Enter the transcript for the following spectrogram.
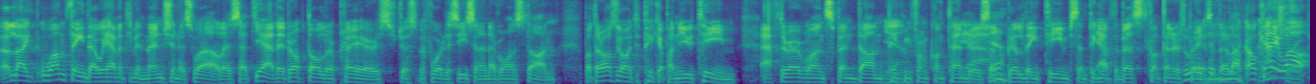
the, like one thing that we haven't even mentioned as well is that yeah, they dropped all their players just before the season and everyone's done. But they're also going to pick up a new team after everyone's been done Yeah. picking from contenders Yeah. and Yeah. building teams and picking Yep. up the best contenders Who are they players. And they're like, okay, actually? well,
